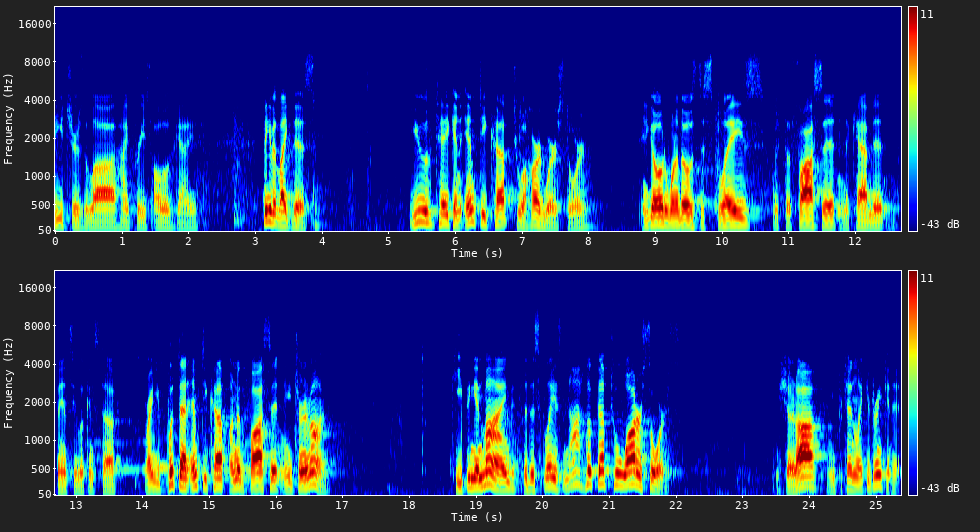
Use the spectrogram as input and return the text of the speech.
teachers, the law, high priests, all those guys, think of it like this you take an empty cup to a hardware store, and you go to one of those displays with the faucet and the cabinet, fancy looking stuff, right? And you put that empty cup under the faucet and you turn it on. Keeping in mind the display is not hooked up to a water source. You shut it off and you pretend like you're drinking it.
